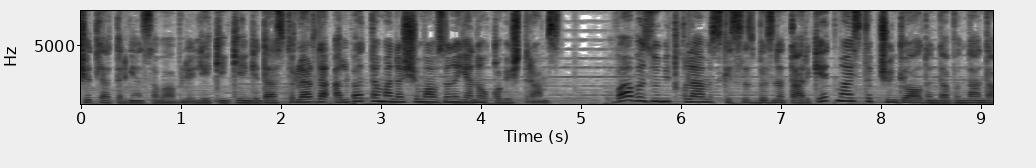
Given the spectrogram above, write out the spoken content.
chetlatilgani sababli lekin keyingi dasturlarda albatta mana shu mavzuni yana o'qib eshittiramiz. Va biz umid qilamizki siz bizni tark etmaysiz deb chunki oldinda bundanda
